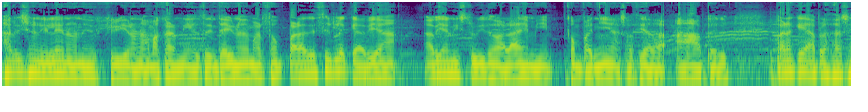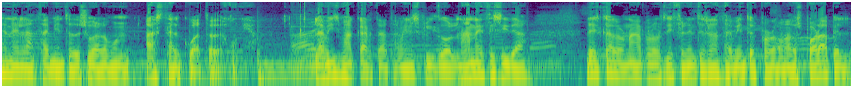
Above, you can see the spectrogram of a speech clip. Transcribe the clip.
Harrison y Lennon escribieron a McCartney el 31 de marzo para decirle que había, habían instruido a la EMI, compañía asociada a Apple, para que aplazasen el lanzamiento de su álbum hasta el 4 de junio. La misma carta también explicó la necesidad de escalonar los diferentes lanzamientos programados por Apple,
